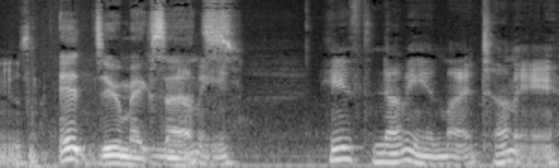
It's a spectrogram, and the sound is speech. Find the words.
He's, It do make sense. He's nummy in my tummy.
